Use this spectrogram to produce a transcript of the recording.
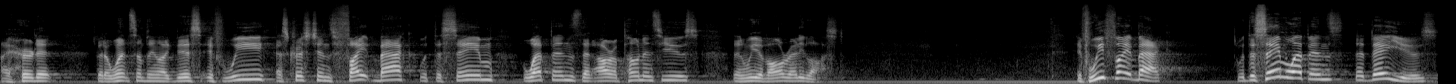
I heard it but it went something like this If we, as Christians, fight back with the same weapons that our opponents use, then we have already lost. If we fight back with the same weapons that they use,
